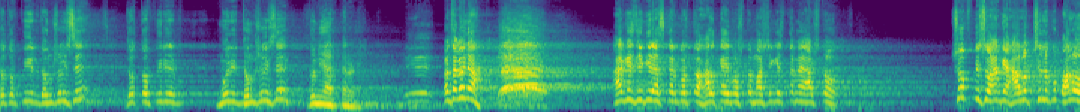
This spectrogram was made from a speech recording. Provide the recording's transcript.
যত পীর ধ্বংস হয়েছে যত পীরের মুরিদ ধ্বংস হয়েছে দুনিয়ার কারণে। কথা না? আগে জিকির আজকার করতো, হালকায় বসতো, মাসিক ইসলামে আসতো। সব কিছু আগে হালত ছিল খুব ভালো।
